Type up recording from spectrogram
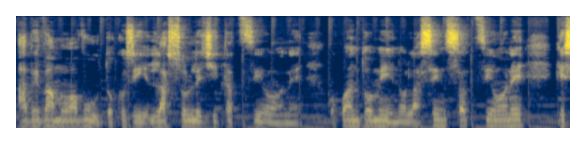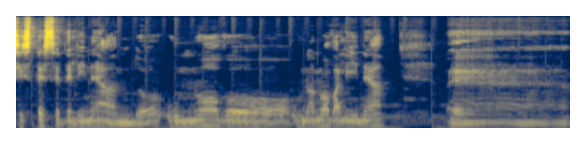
avevamo avuto così la sollecitazione o quantomeno la sensazione che si stesse delineando un nuovo, una nuova linea eh,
